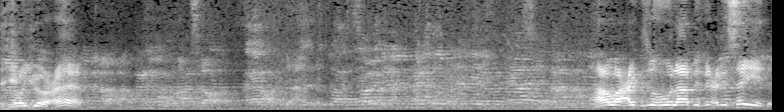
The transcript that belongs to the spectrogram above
رجوعها. هو عجزه لا بفعل سيده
